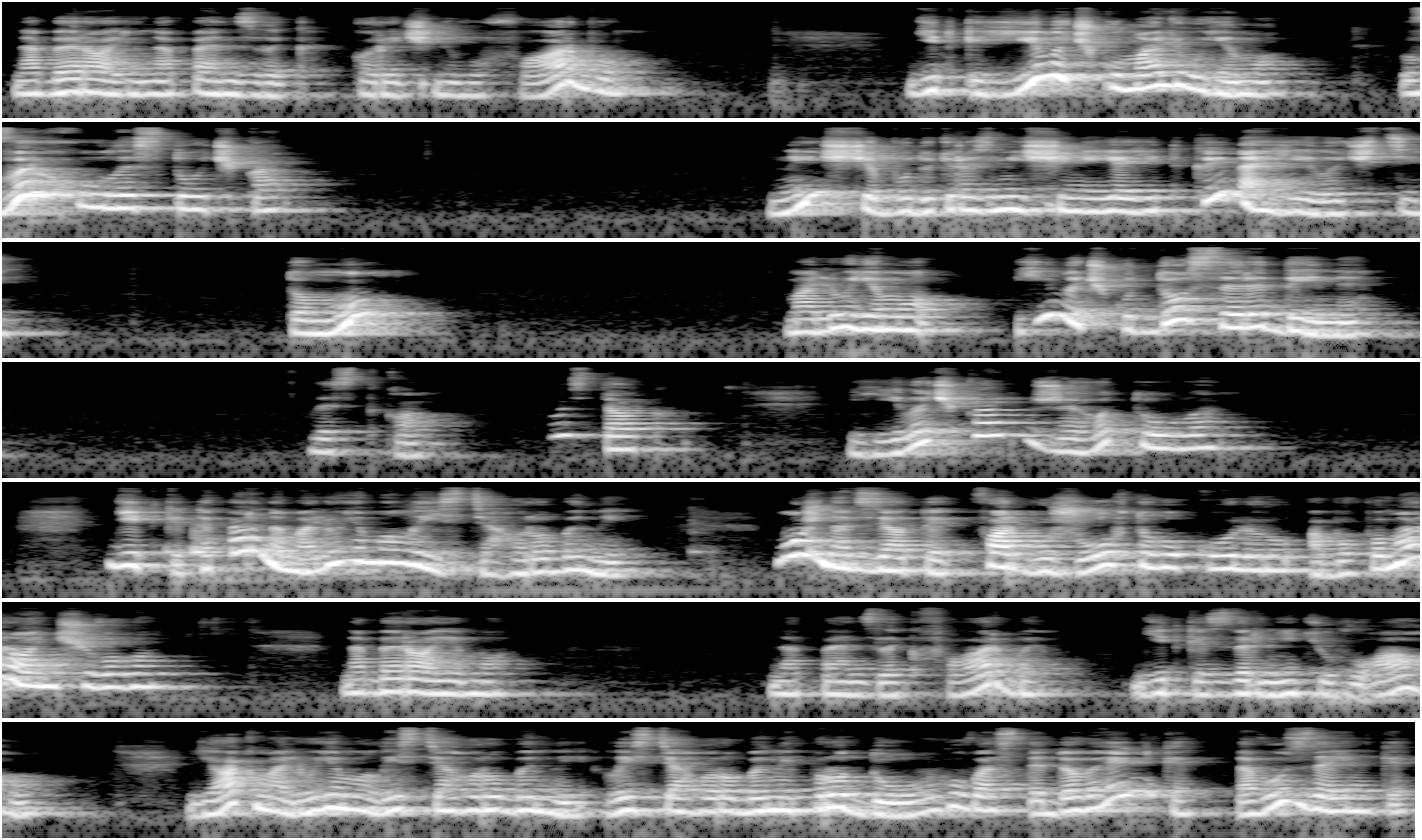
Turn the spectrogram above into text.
Набираю на пензлик коричневу фарбу. Дітки, гілочку малюємо вверху листочка. Нижче будуть розміщені ягідки на гілочці. Тому малюємо гілочку до середини листка. Ось так. Гілочка вже готова. Дітки, тепер намалюємо листя горобини. Можна взяти фарбу жовтого кольору або помаранчевого. Набираємо на пензлик фарби. Дітки, зверніть увагу, як малюємо листя горобини. Листя горобини продовгувасте, довгеньке та вузеньке.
